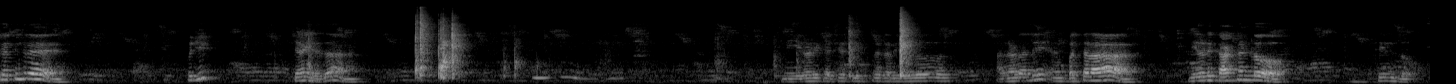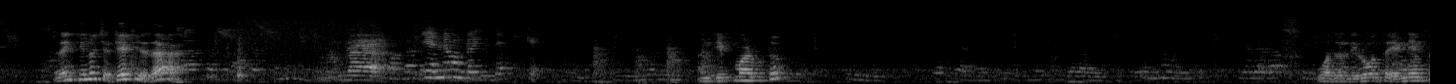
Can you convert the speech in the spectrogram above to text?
ಕಚ್ಕ ತಿಂದ್ರೆ? ಪೂಜಿ? ಚೆನ್ನಾಗಿದೆದಾ ನೀರೊಳಗೆ ಕಚ್ಕ ತಿನ್ಸ್ಬೇಕಾದ್ರೆ ಇದು. ಅಲ್ಲಿ ನೋಡಲ್ಲಿ ಹಂಗೆ ಬತ್ತಳ ನೀರೊಳಗೆ ಹಾಕೊಂಡು ತಿಂದ್ಲು. ಅದೇನು ತಿನ್ನೋ? ಟೇಸ್ಟ್ ಇದೆದಾ ಹಂಗೆ ಡಿಪ್ ಮಾಡಿಬಿಟ್ಟು? ಅದರಲ್ಲಿ ಇರುವಂಥ ಎಣ್ಣೆ ಅಂಶ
